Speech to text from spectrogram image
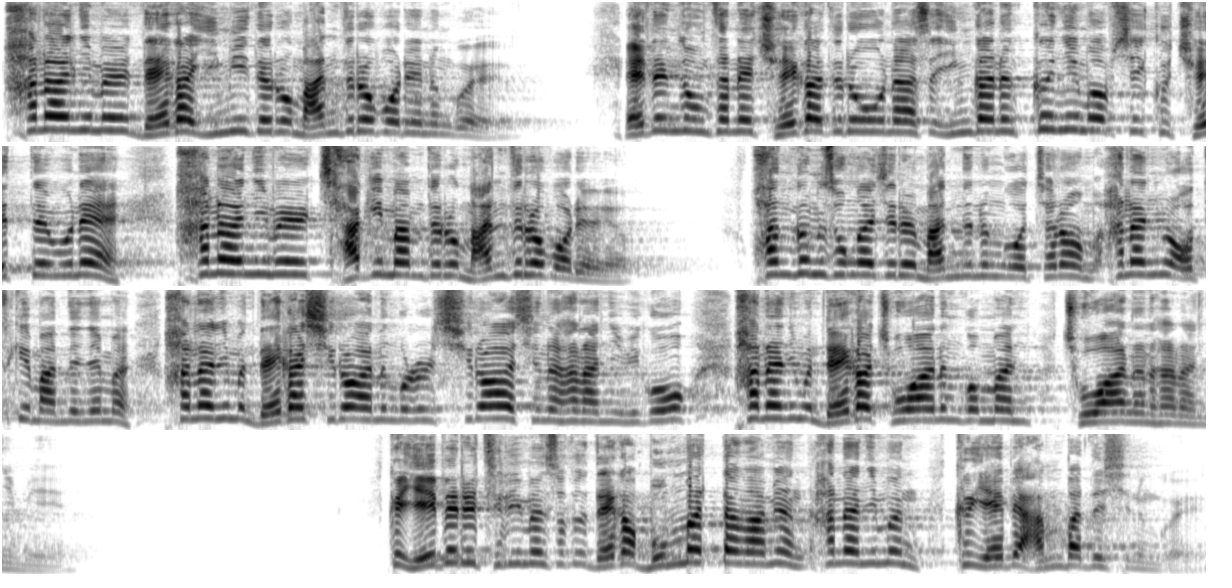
하나님을 내가 임의대로 만들어 버리는 거예요. 에덴 동산에 죄가 들어오고 나서 인간은 끊임없이 그 죄 때문에 하나님을 자기 마음대로 만들어 버려요. 황금 송아지를 만드는 것처럼 하나님을 어떻게 만드냐면 하나님은 내가 싫어하는 것을 싫어하시는 하나님이고 하나님은 내가 좋아하는 것만 좋아하는 하나님이에요. 그러니까 예배를 드리면서도 내가 못마땅하면 하나님은 그 예배 안 받으시는 거예요.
